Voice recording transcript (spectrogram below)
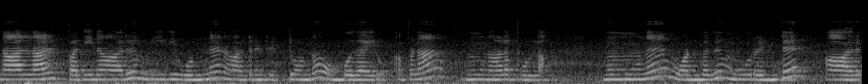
நாலு நாள் பதினாறு மீதி ஒன்று நாலு ரெண்டு எட்டு ஒன்று ஒம்பதாயிரம் அப்போனா மூணு நாளை போடலாம் மூணு ஒன்பது மூ ரெண்டு ஆறு.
